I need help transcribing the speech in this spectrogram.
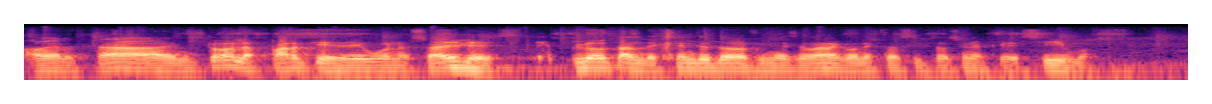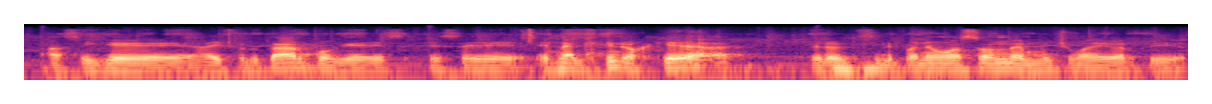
A ver, está en todos los parques de Buenos Aires, explotan de gente todos los fines de semana con estas situaciones que decimos. Así que a disfrutar porque es, es, eh, es la que nos queda, pero si le ponemos onda es mucho más divertido.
